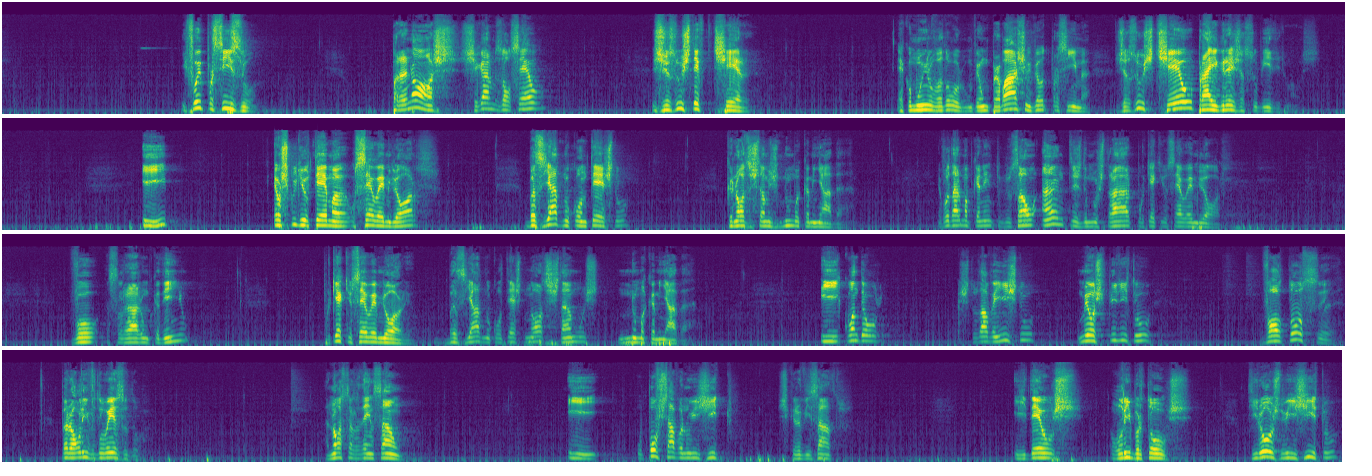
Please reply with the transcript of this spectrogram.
E foi preciso, para nós chegarmos ao céu, Jesus teve que descer. É como um elevador, um vê um para baixo e vê outro para cima. Jesus desceu para a igreja subir, irmãos. E eu escolhi o tema O Céu é Melhor, baseado no contexto que nós estamos numa caminhada. Eu vou dar uma pequena introdução antes de mostrar porque é que o céu é melhor. Vou acelerar um bocadinho. Porque é que o céu é melhor? Baseado no contexto, nós estamos numa caminhada. E quando eu estudava isto, o meu espírito voltou-se para o livro do Êxodo. A nossa redenção. E o povo estava no Egito, escravizado. E Deus libertou-os, tirou-os do Egito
